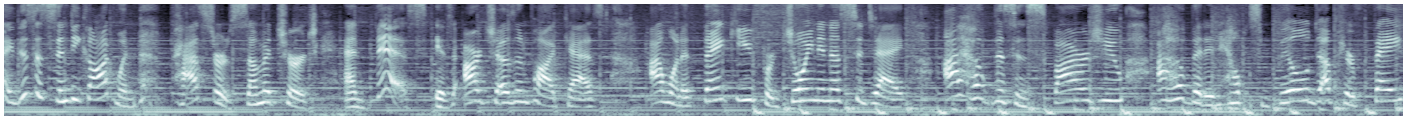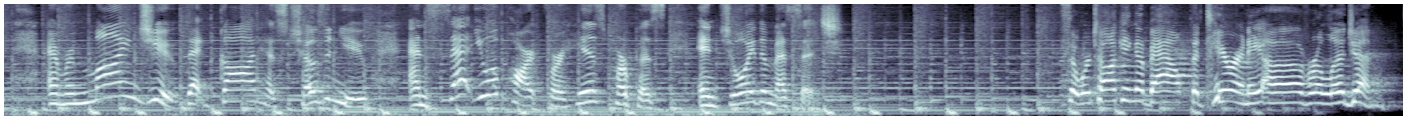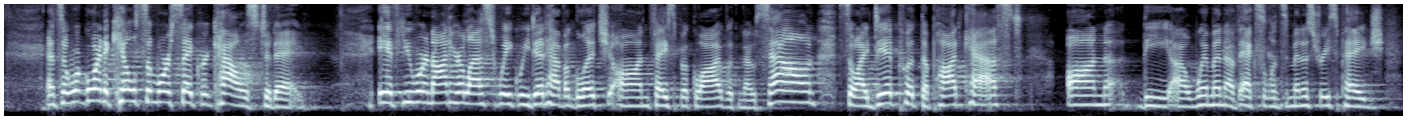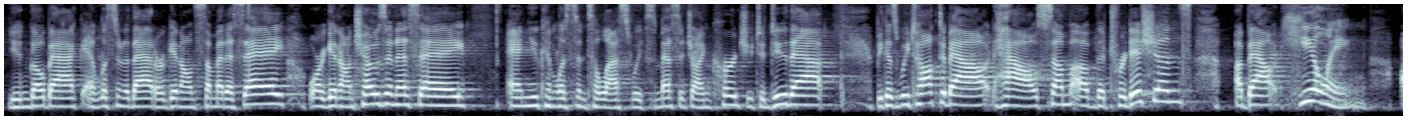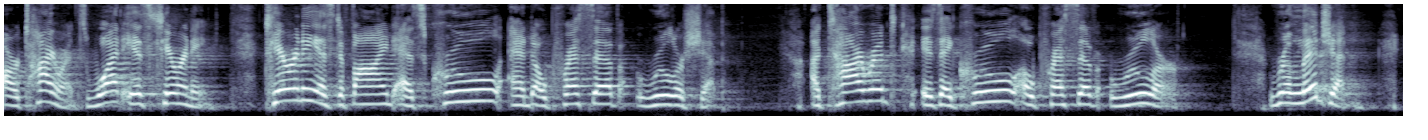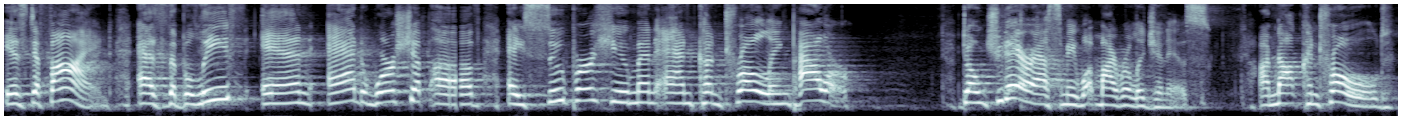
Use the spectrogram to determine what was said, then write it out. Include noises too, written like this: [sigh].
Hi, this is Cindy Godwin, pastor of Summit Church, and this is our chosen podcast. I want to thank you for joining us today. I hope this inspires you. I hope that it helps build up your faith and remind you that God has chosen you and set you apart for His purpose. Enjoy the message. So, we're talking about the tyranny of religion. And so, we're going to kill some more sacred cows today. If you were not here last week, we did have a glitch on Facebook Live with no sound. So I did put the podcast on the uh, Women of Excellence Ministries page. You can go back and listen to that, or get on Summit SA, or get on Chosen SA, and you can listen to last week's message. I encourage you to do that because we talked about how some of the traditions about healing are tyrants. What is tyranny? Tyranny is defined as cruel and oppressive rulership. A tyrant is a cruel, oppressive ruler. Religion is defined as the belief in and worship of a superhuman and controlling power. Don't you dare ask me what my religion is. I'm not controlled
